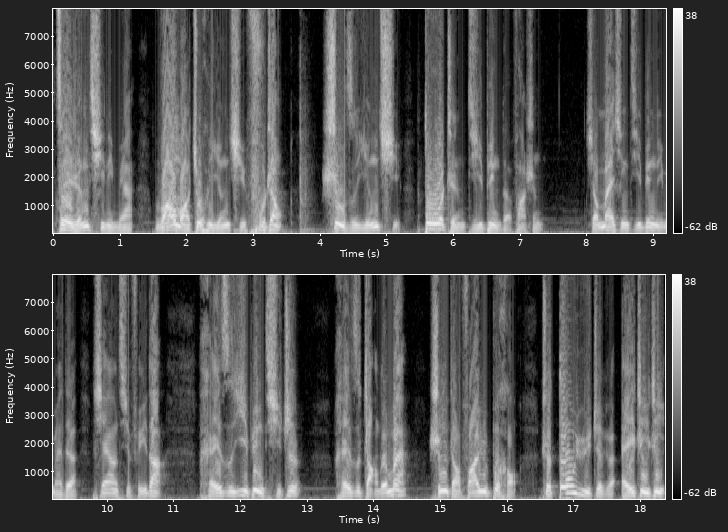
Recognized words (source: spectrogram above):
在人体里面，往往就会引起腹胀，甚至引起多种疾病的发生，像慢性疾病里面的腺样体肥大。孩子易病体质，孩子长得慢，生长发育不好，这都与这个 IgG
